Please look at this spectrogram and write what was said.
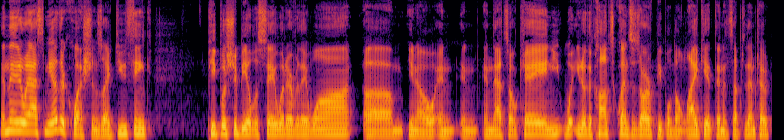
And then they would ask me other questions like, do you think people should be able to say whatever they want, um, you know, and and and that's okay. And you, what you know, the consequences are if people don't like it, then it's up to them. Type.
